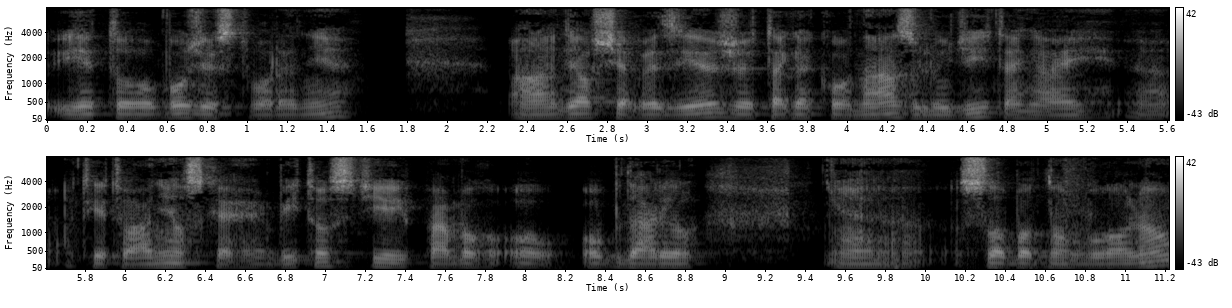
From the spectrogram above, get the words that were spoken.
je to Božie stvorenie. A ďalšia vec je, že tak ako nás ľudí, tak aj e, tieto anielské bytosti Pán Boh obdaril e, slobodnou vôľou,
